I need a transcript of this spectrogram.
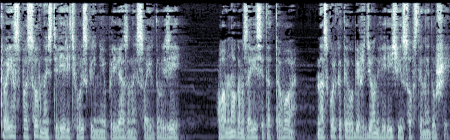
Твоя способность верить в искреннюю привязанность своих друзей во многом зависит от того, насколько ты убежден в величии собственной души.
